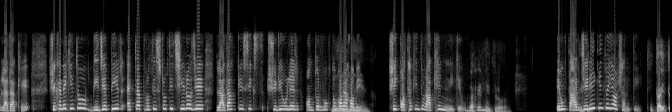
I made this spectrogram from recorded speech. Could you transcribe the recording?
লাদাখে সেখানে কিন্তু বিজেপির একটা প্রতিশ্রুতি ছিল যে লাদাখকে সিক্স শিডিউলের অন্তর্ভুক্ত করা হবে। সেই কথা কিন্তু রাখেননি কেউ। রাখেননি তো। এবং তার জেরেই কিন্তু এই অশান্তি। তাই তো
